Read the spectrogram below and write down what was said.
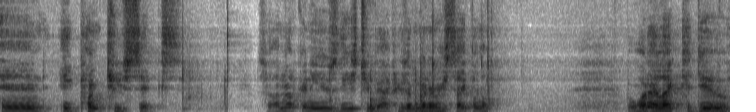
and 8.26. So I'm not going to use these two batteries. I'm going to recycle them. But what I like to do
